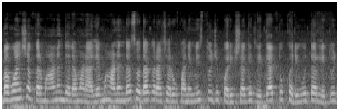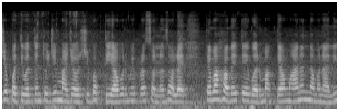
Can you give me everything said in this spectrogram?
भगवान शंकर महानंदेला म्हणाले महानंदा सोदाकराच्या रूपाने मीच तुझी परीक्षा घेतली. त्यात तू खरी उतरली. तुझे पतिवत्न तुझी माझ्यावरची भक्ती यावर मी प्रसन्न झालो आहे तेव्हा हवे ते वर माग. तेव्हा महानंदा म्हणाली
